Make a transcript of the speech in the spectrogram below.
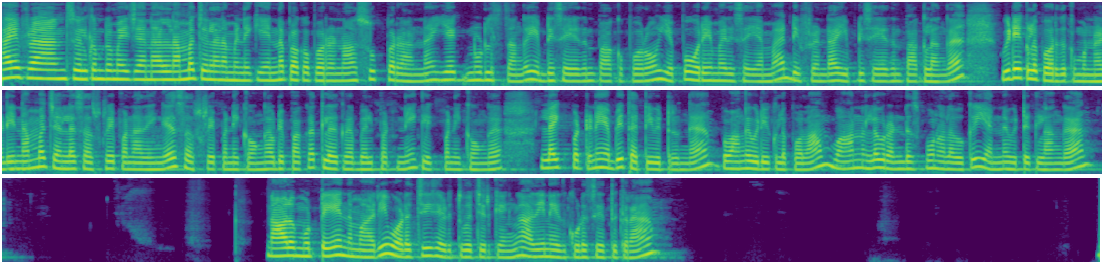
Hi friends welcome to my channel நம்ம channel நம்ம இன்றைக்கி என்ன பார்க்க போகிறோன்னா சூப்பரான எக் நூடுல்ஸ் தாங்க எப்படி செய்யுதுன்னு பார்க்க போகிறோம் எப்போ ஒரே மாதிரி செய்யாமல் டிஃப்ரெண்ட்டாக எப்படி செய்யுதுன்னு பார்க்கலாங்க. வீடியோக்குள்ளே போகிறதுக்கு முன்னாடி நம்ம சேனலை சப்ஸ்கிரைப் பண்ணாதீங்க. சப்ஸ்கிரைப் பண்ணிக்கோங்க. அப்படி பக்கத்தில் இருக்கிற பெல் பட்டனையும் கிளிக் பண்ணிக்கோங்க. லைக் பட்டனையும் அப்படியே தட்டி விட்டுருங்க. இப்போ வாங்க வீடியோக்குள்ளே போகலாம் வானலில் ஒரு ரெண்டு ஸ்பூன் அளவுக்கு எண்ணெய் விட்டுக்கலாங்க. நாலு முட்டையை இந்த மாதிரி உடச்சி எடுத்து வச்சுருக்கேங்க. அதையும் நான் இது கூட சேர்த்துக்கிறேன்.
